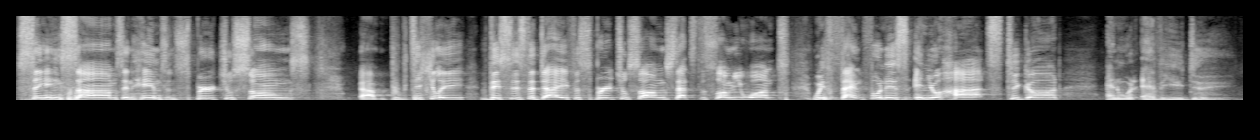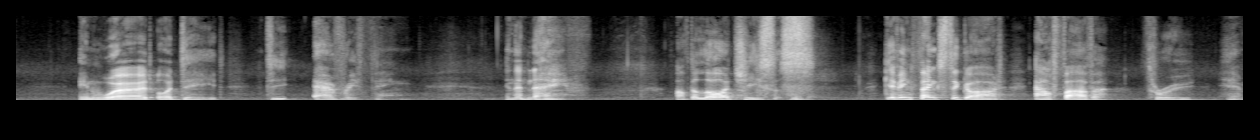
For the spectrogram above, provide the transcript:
singing psalms and hymns and spiritual songs. Uh, particularly, this is the day for spiritual songs. That's the song you want, with thankfulness in your hearts to God. And whatever you do, in word or deed, do everything in the name of the Lord Jesus, giving thanks to God, our Father, through him.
